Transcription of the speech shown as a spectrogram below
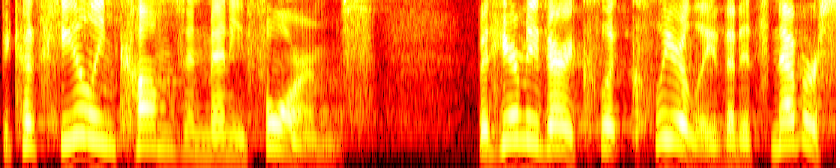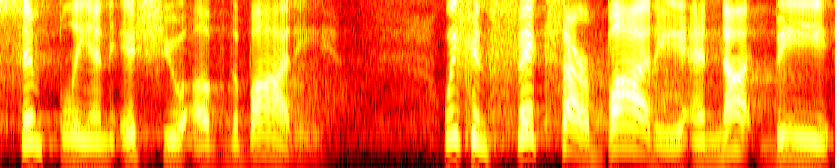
Because healing comes in many forms. But hear me very cl- clearly that it's never simply an issue of the body. We can fix our body and not be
